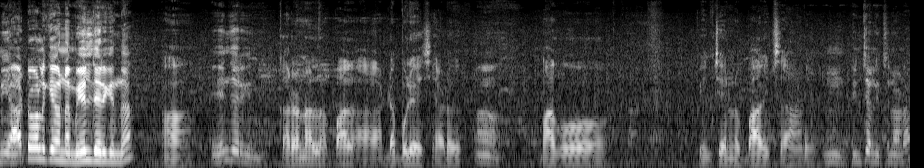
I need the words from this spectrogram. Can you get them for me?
మీ ఆటో వాళ్ళకి ఏమన్నా మేలు జరిగిందా? ఏం జరిగింది? కరోనాలో బాగా డబ్బులు వేసాడు. మాకు పింఛన్లు బాగా ఇచ్చాడు ఉమ్, పింఛన్లు ఇచ్చినాడా.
